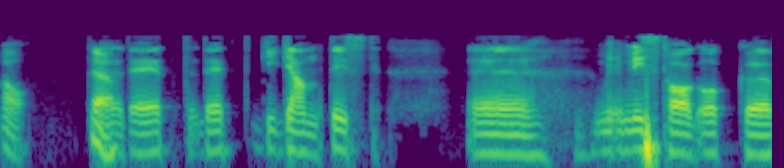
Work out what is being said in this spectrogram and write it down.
Ja. ja. Eh, det är ett, det är ett gigantiskt eh, misstag och eh,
